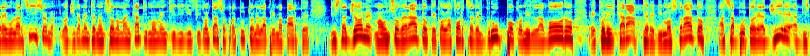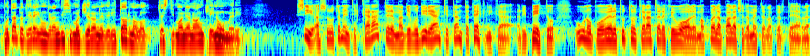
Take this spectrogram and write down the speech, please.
regular season, logicamente non sono mancati momenti di difficoltà, soprattutto nella prima parte di stagione, ma un Soverato che con la forza del gruppo, con il lavoro e con il carattere dimostrato ha saputo reagire, ha disputato direi un grandissimo girone di ritorno, lo testimoniano anche i numeri. Sì, assolutamente, carattere ma devo dire anche tanta tecnica, ripeto, uno può avere tutto il carattere che vuole ma poi la palla c'è da metterla per terra.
